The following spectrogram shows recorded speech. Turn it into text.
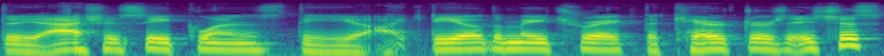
the action sequence, the idea of the Matrix, the characters. It's just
